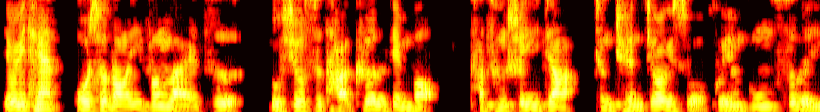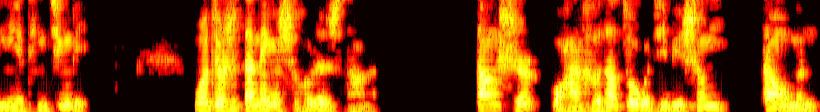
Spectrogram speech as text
有一天，我收到了一封来自鲁修斯塔克的电报，他曾是一家证券交易所会员公司的营业厅经理，我就是在那个时候认识他的。当时我还和他做过几笔生意，但我们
